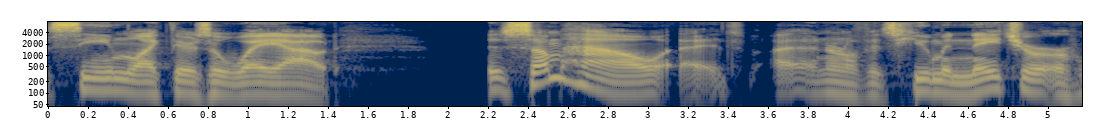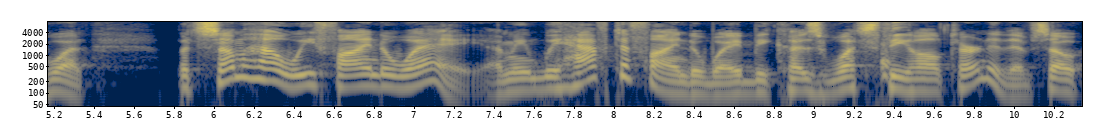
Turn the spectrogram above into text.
seem like there's a way out. Somehow, I don't know if it's human nature or what, but somehow we find a way. I mean, we have to find a way because what's the alternative? So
